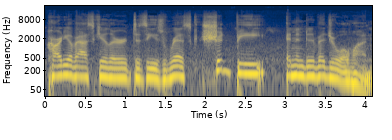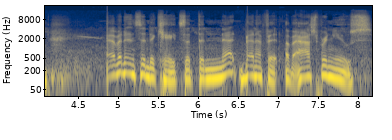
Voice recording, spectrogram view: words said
cardiovascular disease risk should be an individual one. Evidence indicates that the net benefit of aspirin use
